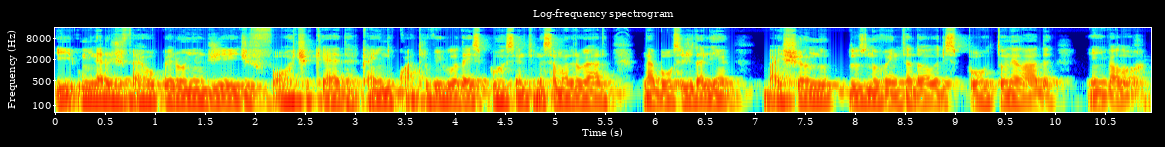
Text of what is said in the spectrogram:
E o minério de ferro operou em um dia de forte queda, caindo 4,10% nessa madrugada na bolsa de Dalian, baixando dos 90 dólares por tonelada em valor.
